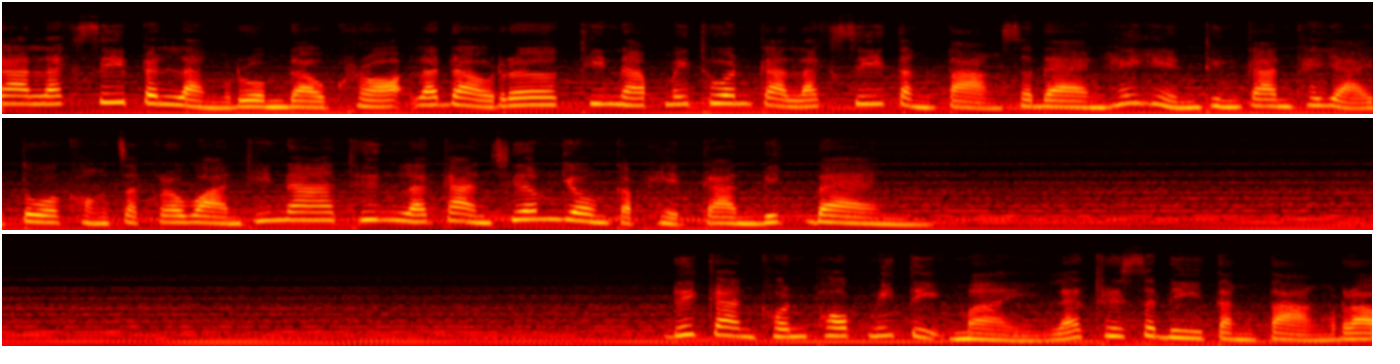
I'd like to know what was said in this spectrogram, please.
กาแล็กซี่เป็นแหล่งรวมดาวเคราะห์และดาวฤกษ์ที่นับไม่ถ้วนกาแล็กซี่ต่างๆ แสดงให้เห็นถึงการขยายตัวของจักรวาลที่น่าทึ่งและการเชื่อมโยงกับเหตุการณ์บิ๊กแบง ด้วยการค้นพบมิติใหม่และทฤษฎีต่างๆ เรา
